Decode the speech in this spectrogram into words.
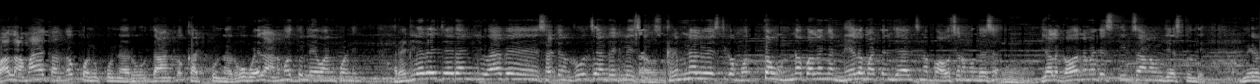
వాళ్ళు అమాయకంగా కొనుక్కున్నారు దాంట్లో కట్టుకున్నారు. ఒకవేళ అనుమతులు లేవనుకోండి రెగ్యులరైజ్ చేయడానికి you have a certain rules and regulations criminal వేస్ట్గా మొత్తం ఉన్న బలంగా నేలమట్టం చేయాల్సిన అవసరం ఉందా సార్? ఇవాళ గవర్నమెంట్ స్కీమ్స్ అనౌన్స్ చేస్తుంది. మీరు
